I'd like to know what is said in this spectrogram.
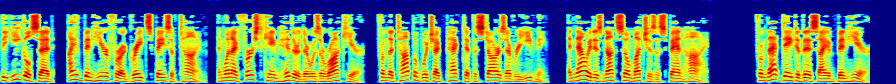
The eagle said, I have been here for a great space of time, and when I first came hither there was a rock here, from the top of which I pecked at the stars every evening, and now it is not so much as a span high. From that day to this I have been here,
